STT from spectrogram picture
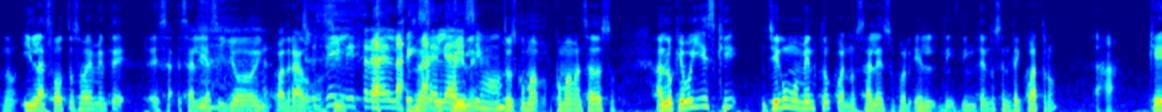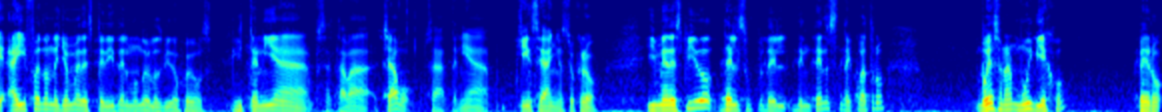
¿no? Y las fotos, obviamente, eh, sa- salía así yo encuadrado. Sí, así. literal, O sea. Entonces, ¿cómo ha, cómo ha avanzado eso? A lo que voy es que llega un momento cuando sale el, Super- el Ni- Nintendo 64 Ajá. Que ahí fue donde yo me despedí del mundo de los videojuegos. Y tenía, o sea, estaba chavo, o sea, tenía 15 años, yo creo. Y me despido del, del Nintendo 64. Voy a sonar muy viejo, pero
